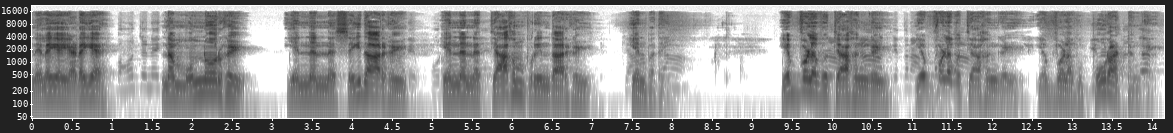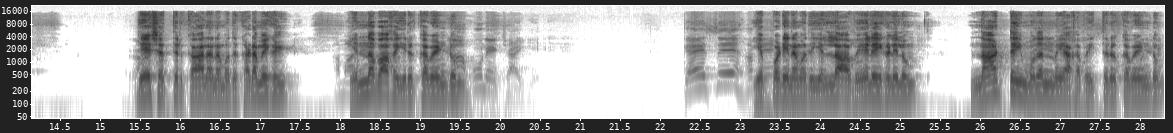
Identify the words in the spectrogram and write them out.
நிலையை அடைய நம் முன்னோர்கள் என்னென்ன செய்தார்கள் என்னென்ன தியாகம் புரிந்தார்கள் என்பதை. எவ்வளவு தியாகங்கள் எவ்வளவு தியாகங்கள் எவ்வளவு போராட்டங்கள். தேசத்திற்கான நமது கடமைகள் என்னவாக இருக்க வேண்டும்? எப்படி நமது எல்லா வேலைகளிலும் நாட்டை முதன்மையாக வைத்திருக்க வேண்டும்?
